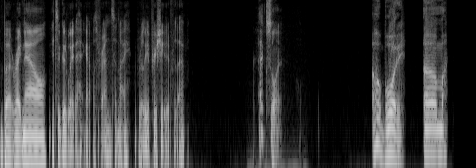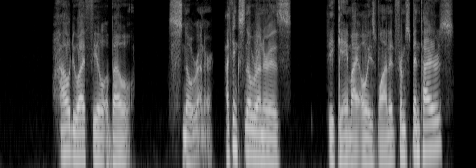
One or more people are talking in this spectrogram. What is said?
But right now, it's a good way to hang out with friends, and I really appreciate it for that. Excellent. Oh boy. Um how do I feel about SnowRunner? I think SnowRunner is the game I always wanted from Spintires,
